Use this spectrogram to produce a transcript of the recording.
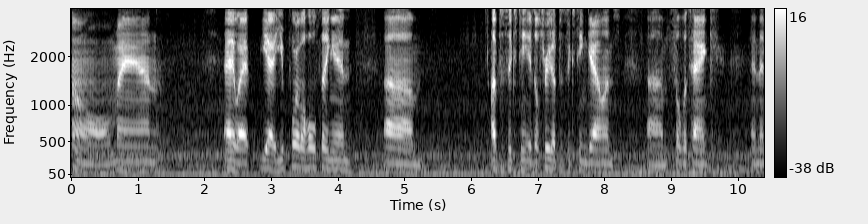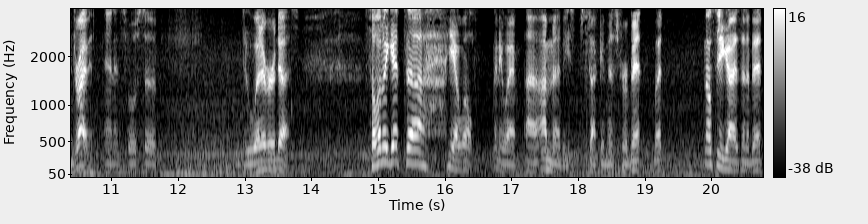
Oh man. Anyway, yeah, you pour the whole thing in. Um, up to 16, it'll treat up to 16 gallons, um, fill the tank, and then drive it. And it's supposed to do whatever it does. So let me get, uh, yeah, well, anyway, uh, I'm going to be stuck in this for a bit, but I'll see you guys in a bit.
